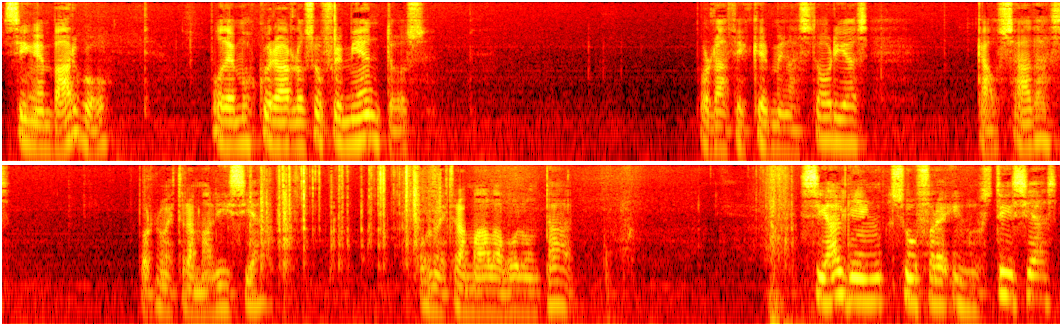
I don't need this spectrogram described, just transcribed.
Sin embargo, podemos curar los sufrimientos por las discriminatorias causadas por nuestra malicia o nuestra mala voluntad. Si alguien sufre injusticias,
